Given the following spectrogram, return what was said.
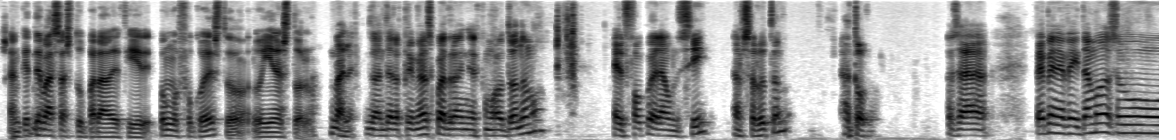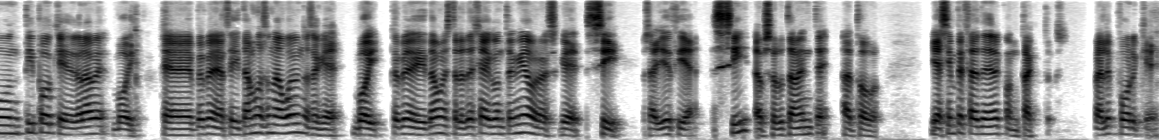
O sea, ¿en qué te basas tú para decir, pongo foco esto y en esto no? Vale, durante los primeros cuatro años como autónomo, el foco era un sí absoluto a todo. O sea, Pepe, necesitamos un tipo que grabe, voy. Eh, Pepe, necesitamos una web, no sé qué, voy. Pepe, necesitamos estrategia de contenido, no sé qué, sí. O sea, yo decía sí absolutamente a todo. Y así empecé a tener contactos, ¿vale? Porque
